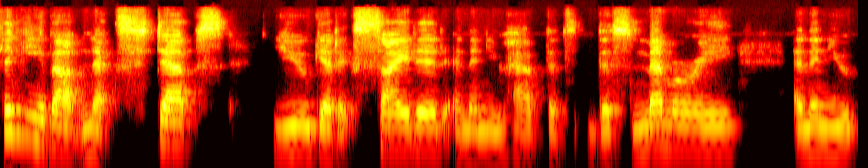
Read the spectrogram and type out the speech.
thinking about next steps, you get excited and then you have this, this memory and then you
